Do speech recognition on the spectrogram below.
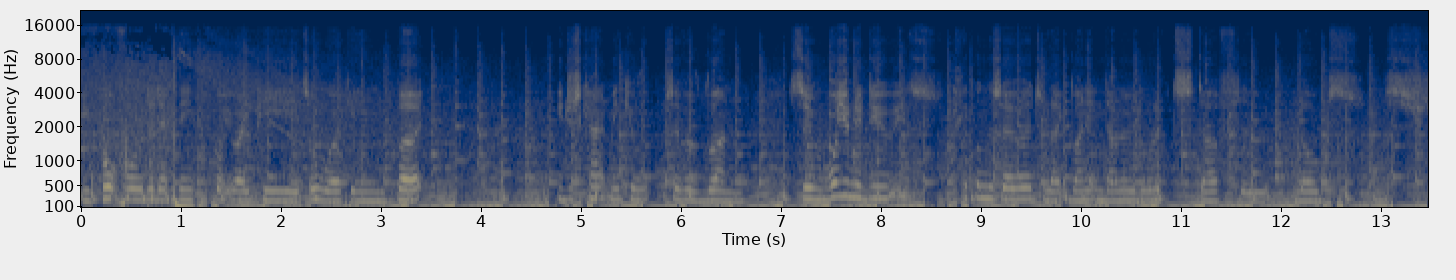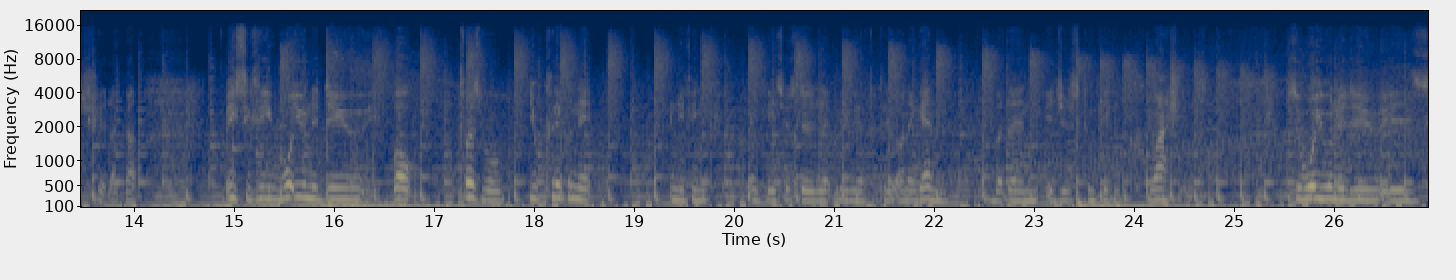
you've port forwarded everything, you've got your IP, it's all working, but you just can't make your server run. So what you're going to do is click on the server to like run it and download all of its stuff, so logs shit like that. Basically what you want to do, well, first of all, you click on it and you think, okay, so it's loaded, maybe I have to click on it again, but then it just completely crashes. So what you want to do is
